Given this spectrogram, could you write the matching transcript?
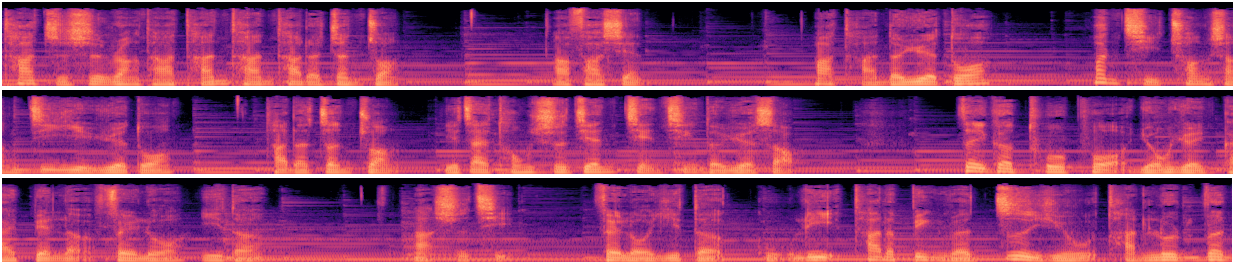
他只是让他谈谈他的症状。他发现，他谈的越多，唤起创伤记忆越多，他的症状也在同时间减轻的越少。这个突破永远改变了费罗伊德。那时起，费洛伊德鼓励他的病人自由谈论任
